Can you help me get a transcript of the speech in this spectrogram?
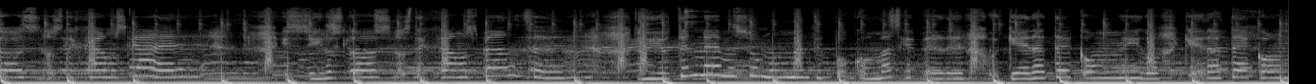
dos nos dejamos caer, y si los dos nos dejamos vencer, tú y yo tenemos quédate conmigo, quédate conmigo.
